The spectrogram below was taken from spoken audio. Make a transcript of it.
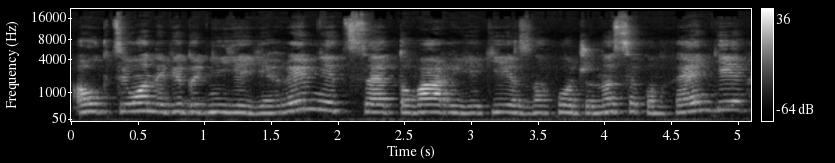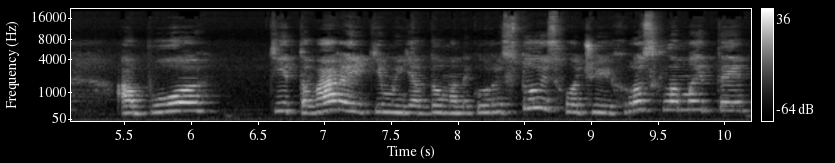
аукціони від однієї гривні. Це товари, які я знаходжу на секонд-хенді або ті товари, якими я вдома не користуюсь, хочу їх розхламити.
